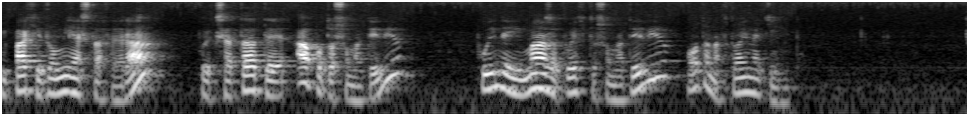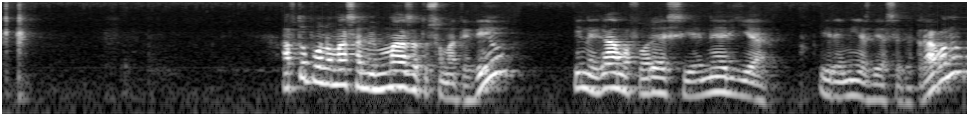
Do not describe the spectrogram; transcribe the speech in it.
υπάρχει εδώ μία σταθερά που εξαρτάται από το σωματίδιο, που είναι η μάζα που έχει το σωματίδιο όταν αυτό είναι ακίνητο. Αυτό που ονομάσαμε μάζα του σωματιδίου είναι γάμα φορές η ενέργεια ηρεμίας δια σε τετράγωνο,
